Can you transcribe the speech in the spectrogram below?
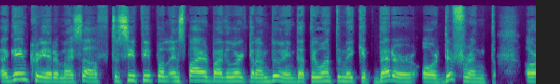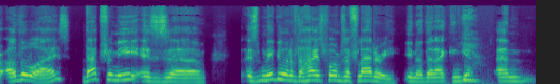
a game creator myself, to see people inspired by the work that I'm doing, that they want to make it better or different or otherwise, that for me is uh, is maybe one of the highest forms of flattery you know that i can get. Yeah. and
